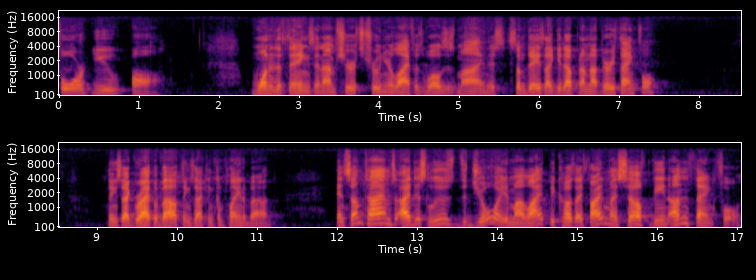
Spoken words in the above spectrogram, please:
for you all. One of the things, and I'm sure it's true in your life as well as mine, there's some days I get up and I'm not very thankful. Things I gripe about, things I can complain about. And sometimes I just lose the joy in my life because I find myself being unthankful.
